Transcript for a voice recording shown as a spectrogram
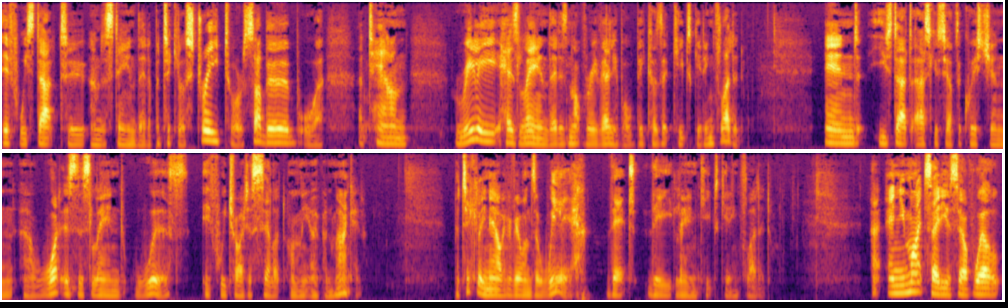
if we start to understand that a particular street or a suburb or a town really has land that is not very valuable because it keeps getting flooded. And you start to ask yourself the question uh, what is this land worth if we try to sell it on the open market? Particularly now, if everyone's aware that the land keeps getting flooded. Uh, and you might say to yourself, well,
